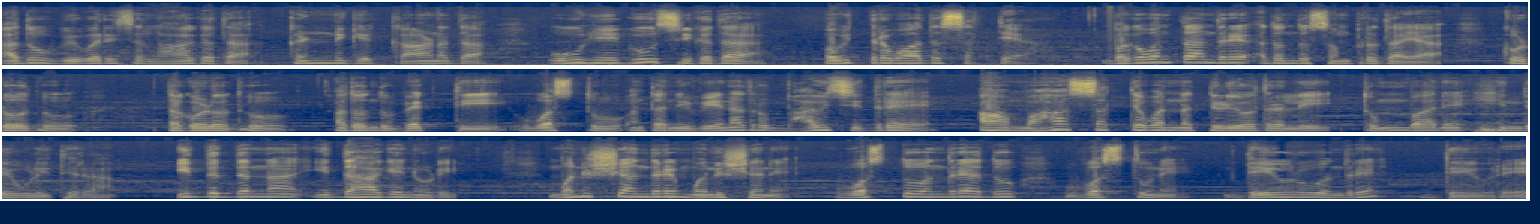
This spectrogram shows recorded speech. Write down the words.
ಅದು ವಿವರಿಸಲಾಗದ, ಕಣ್ಣಿಗೆ ಕಾಣದ, ಊಹೆಗೂ ಸಿಗದ ಪವಿತ್ರವಾದ ಸತ್ಯ. ಭಗವಂತ ಅಂದರೆ ಅದೊಂದು ಸಂಪ್ರದಾಯ. ಕೊಡೋದು ತಗೊಳ್ಳೋದು, ಅದೊಂದು ವ್ಯಕ್ತಿ, ವಸ್ತು ಅಂತ ನೀವೇನಾದರೂ ಭಾವಿಸಿದ್ರೆ ಆ ಮಹಾಸತ್ಯವನ್ನು ತಿಳಿಯೋದ್ರಲ್ಲಿ ತುಂಬಾ ಹಿಂದೆ ಉಳಿತೀರ? ಇದ್ದದ್ದನ್ನು ಇದ್ದ ಹಾಗೆ ನೋಡಿ. ಮನುಷ್ಯ ಅಂದರೆ ಮನುಷ್ಯನೇ, ವಸ್ತು ಅಂದರೆ ಅದು ವಸ್ತುನೇ, ದೇವರು ಅಂದರೆ ದೇವರೇ.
